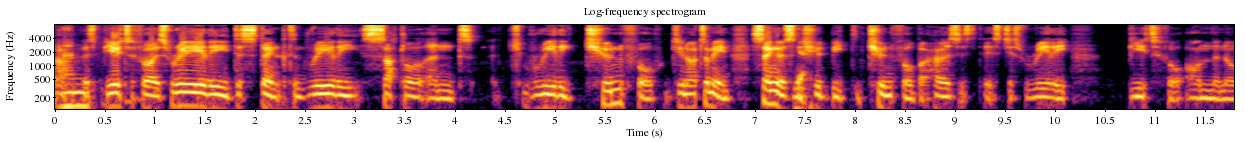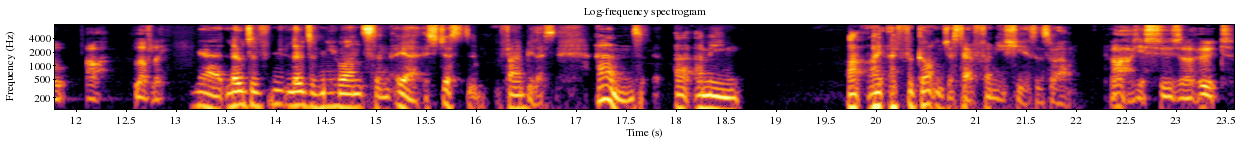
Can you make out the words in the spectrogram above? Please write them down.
Oh, And- it's beautiful. It's really distinct and really subtle and really tuneful. Do you know what I mean? Singers Yeah. should be tuneful, but hers is it's just really beautiful on the note. Ah, lovely. Yeah, loads of loads of nuance, and yeah, it's just fabulous. And uh, I mean, I, I I've forgotten just how funny she is as well. Ah, yes, she's a hoot.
